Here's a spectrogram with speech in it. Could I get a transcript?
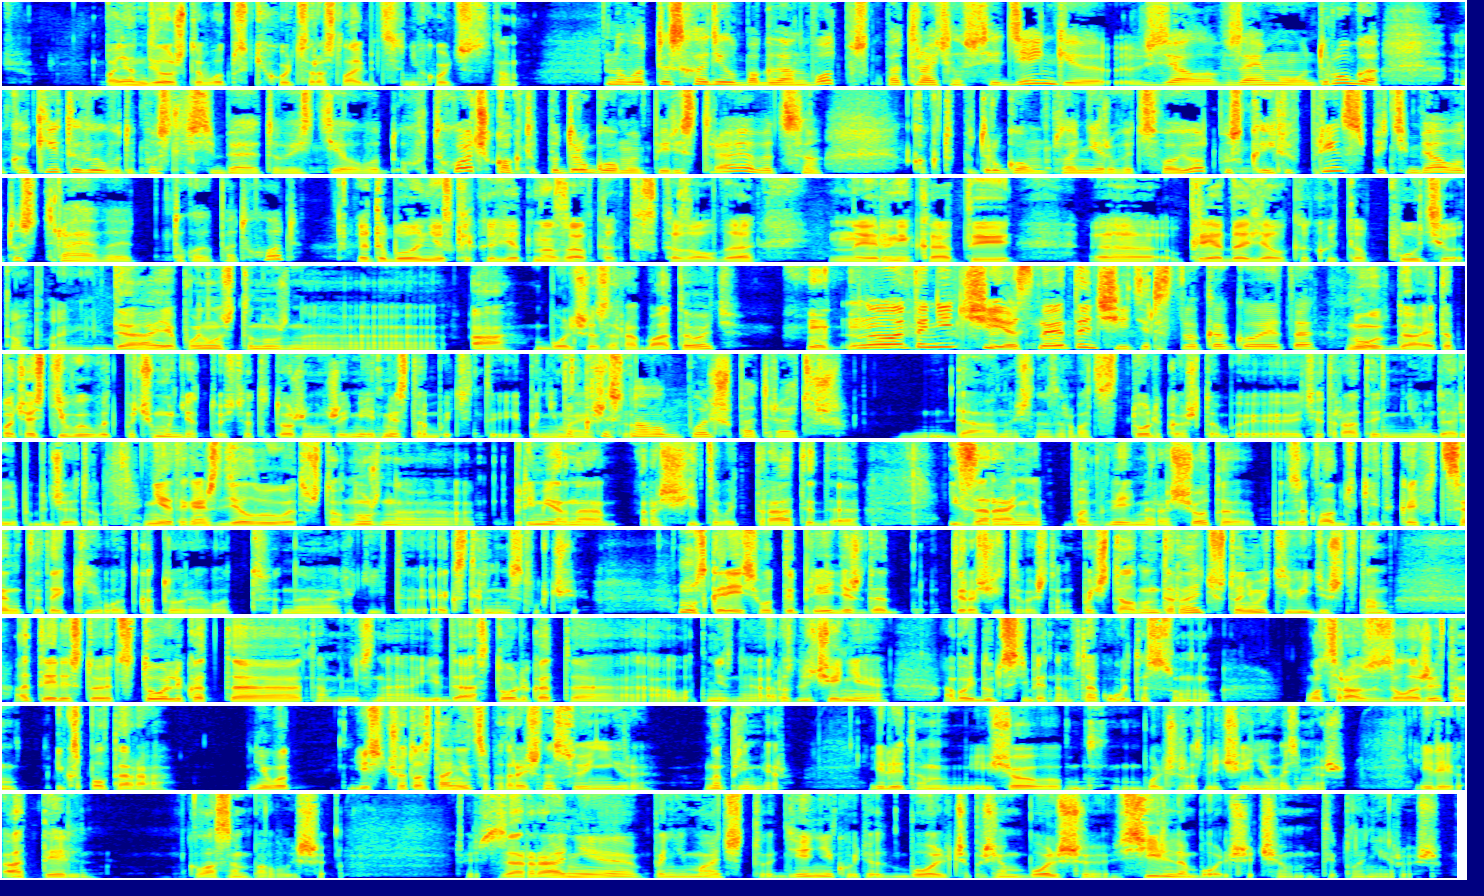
Понятное дело, что в отпуске хочется расслабиться, не хочется там Ну вот ты сходил, Богдан, в отпуск, потратил все деньги, взял взаймы у друга. Какие ты выводы после себя этого сделал? Вот ты хочешь как-то по-другому перестраиваться, как-то по-другому планировать свой отпуск, или, в принципе, тебя вот устраивает такой подход? Это было несколько лет назад, как ты сказал, да? Наверняка ты э, преодолел какой-то путь в этом плане. Да, я понял, что нужно, э, а, больше зарабатывать, Ну, это нечестно, это читерство какое-то. Ну да, это по части вывод, почему нет. То есть это тоже, он же имеет место быть. Ты понимаешь, Так ты что... снова больше потратишь. Да, начну зарабатывать столько, чтобы эти траты не ударили по бюджету. Нет, я, конечно, сделал вывод, что нужно примерно рассчитывать траты, да, и заранее во время расчета закладывать какие-то коэффициенты такие вот, которые вот на какие-то экстренные случаи. Ну, скорее всего, ты приедешь, да, ты рассчитываешь, там, почитал в интернете что-нибудь и видишь, что там отели стоят столько-то, там, не знаю, еда столько-то, а вот, не знаю, развлечения обойдутся тебе там в такую-то сумму. Вот сразу заложи там x полтора, и вот если что-то останется, потратишь на сувениры, например. Или там еще больше развлечений возьмешь. Или отель классом повыше. То есть заранее понимать, что денег уйдет больше, причем больше, сильно больше, чем ты планируешь.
